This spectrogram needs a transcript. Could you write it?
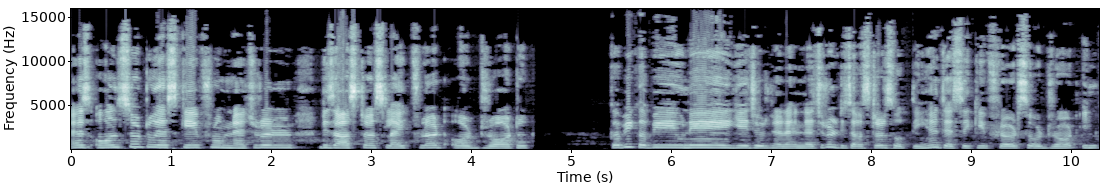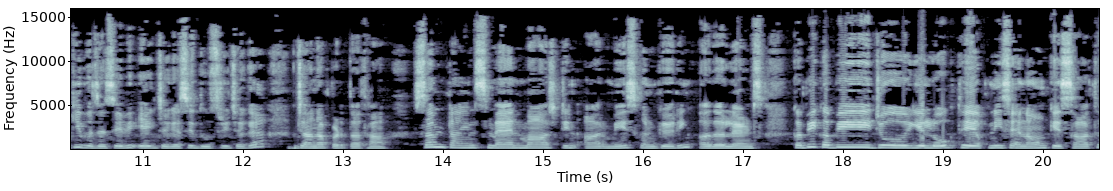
as also to escape from natural disasters like flood और ड्रॉट कभी कभी उन्हें ये जो नेचुरल डिजास्टर्स होती हैं, जैसे कि फ्लड्स और ड्रॉट इनकी वजह से भी एक जगह से दूसरी जगह जाना पड़ता था। Sometimes man massed in armies conquering other कभी कभी जो ये लोग थे अपनी सेनाओं के साथ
